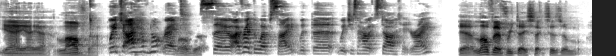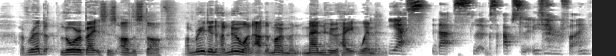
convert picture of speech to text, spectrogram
Yeah, yeah, yeah. Love that. Which I have not read. So I've read the website with the which is how it started, right? Yeah, love everyday sexism. I've read Laura Bates's other stuff. I'm reading her new one at the moment, Men Who Hate Women. Yes, that looks absolutely terrifying.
